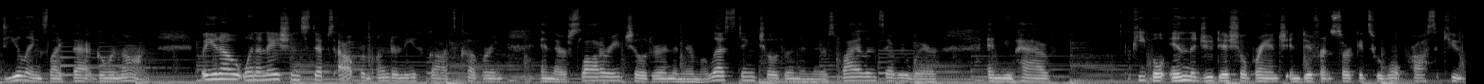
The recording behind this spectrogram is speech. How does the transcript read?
dealings like that going on. But you know, when a nation steps out from underneath God's covering and they're slaughtering children and they're molesting children and there's violence everywhere, and you have people in the judicial branch in different circuits who won't prosecute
